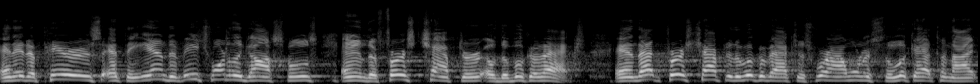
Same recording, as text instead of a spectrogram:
And it appears at the end of each one of the Gospels and the first chapter of the book of Acts. And that first chapter of the book of Acts is where I want us to look at tonight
